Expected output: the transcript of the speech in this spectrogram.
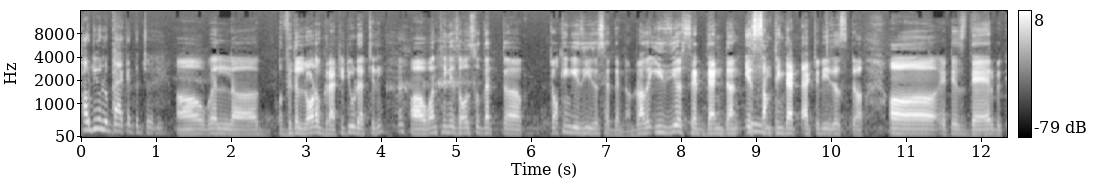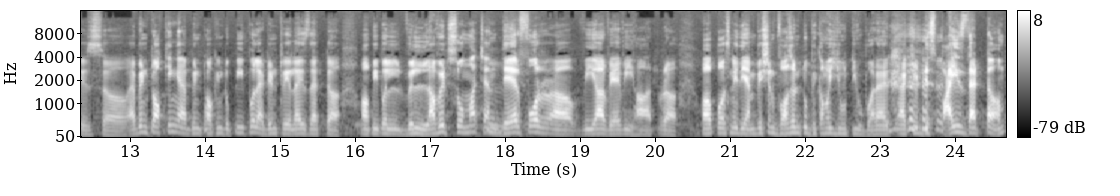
How do you look back at the journey? Uh, well, uh, with a lot of gratitude actually. Uh, one thing is also that uh, talking is easier said than done. Rather easier said than done is something that actually just uh, uh, it is there because uh, I've been talking, I've been talking to people. I didn't realize that uh, uh, people will love it so much, and therefore uh, we are where we are. Personally, the ambition wasn't to become a YouTuber. I actually despise that term.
